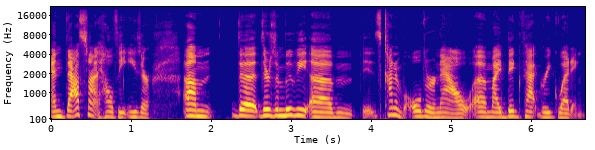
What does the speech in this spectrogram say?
and that's not healthy either um the there's a movie um it's kind of older now uh, my big fat greek wedding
